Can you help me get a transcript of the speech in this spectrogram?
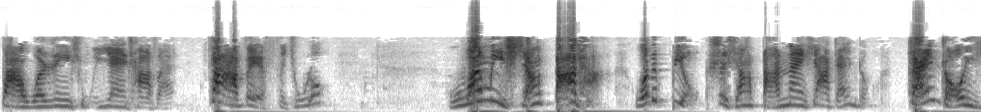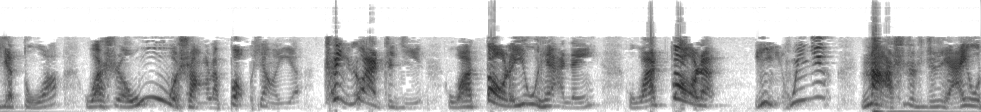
把我仁兄严查三。”砸在死囚牢，我们想打他，我的镖是想打南下展昭，展昭一躲，我是误伤了包相爷。趁乱之际，我到了游仙镇，我到了阴魂境，那时之间又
